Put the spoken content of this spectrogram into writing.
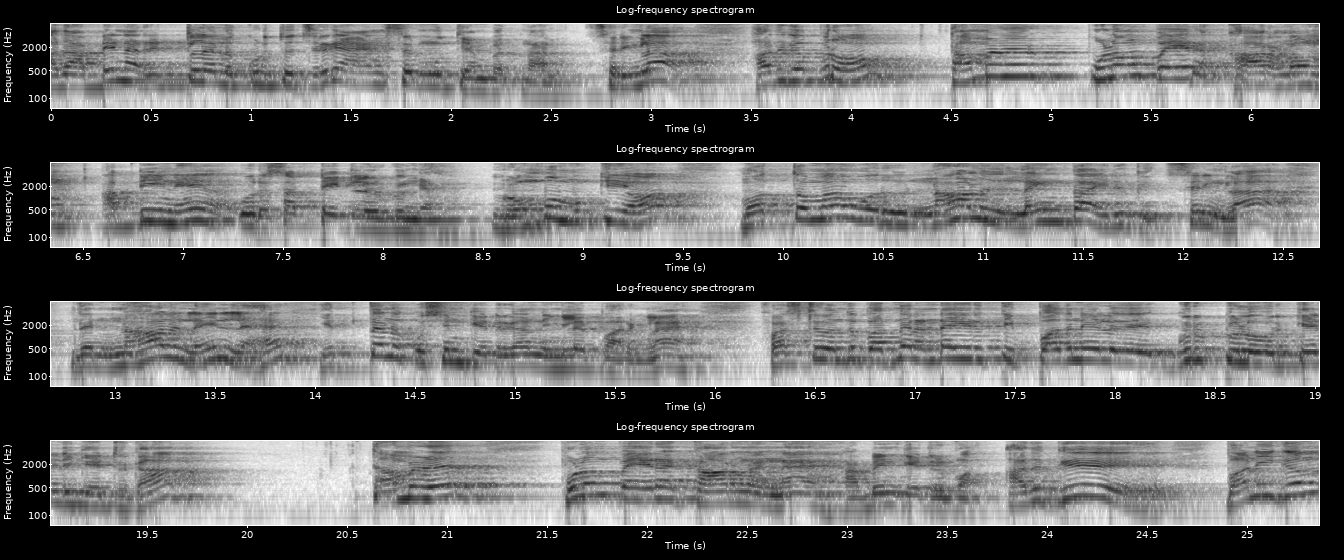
அதை அப்படியே நான் ரெட் கலரில் கொடுத்து வச்சிருக்கேன். ஆன்சர் நூற்றி ஐம்பத்தி நாலு. சரிங்களா? அதுக்கப்புறம் தமிழர் புலம்பெயர காரணம் அப்படின்னு ஒரு சப்டைட்டில் இருக்குங்க. ரொம்ப முக்கியம். மொத்தமாக ஒரு நாலு லைன் தான் இருக்குது சரிங்களா? இந்த நாலு லைனில் எத்தனை கொஸ்டின் கேட்டிருக்கான்னு நீங்களே பாருங்களேன். ஃபஸ்ட்டு வந்து பார்த்தீங்கன்னா ரெண்டாயிரத்தி பதினேழு குரூப் டூவில் ஒரு கேள்வி கேட்டிருக்கான். தமிழர் புலம்பெயர காரணம் என்ன அப்படின்னு கேட்டிருப்பான். அதுக்கு வணிகம்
